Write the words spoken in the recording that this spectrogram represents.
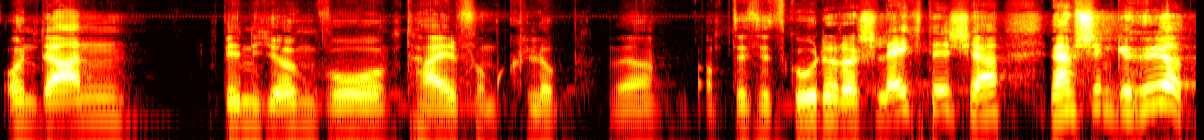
und dann bin ich irgendwo Teil vom Club. Ja. Ob das jetzt gut oder schlecht ist, ja. Wir haben schon gehört,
